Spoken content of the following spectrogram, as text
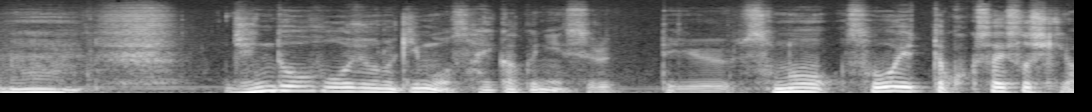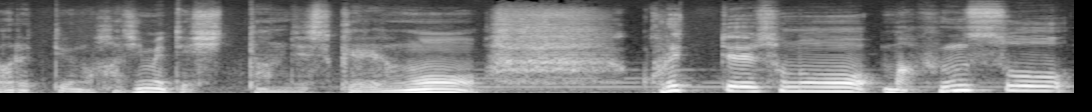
うん人道法上の義務を再確認するっていうそのそういった国際組織があるっていうのを初めて知ったんですけれどもこれってその、まあ、紛争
